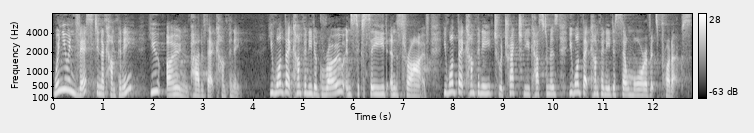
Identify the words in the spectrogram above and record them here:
When you invest in a company, you own part of that company. You want that company to grow and succeed and thrive. You want that company to attract new customers. You want that company to sell more of its products.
